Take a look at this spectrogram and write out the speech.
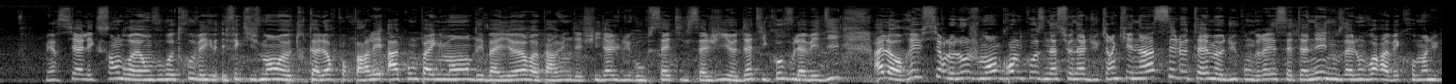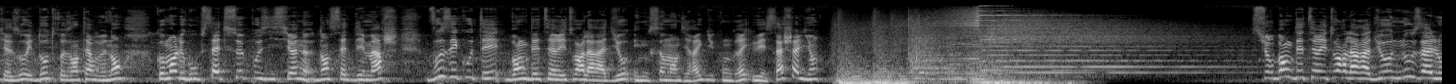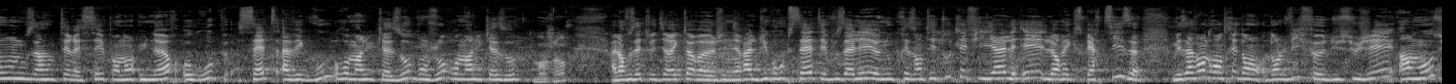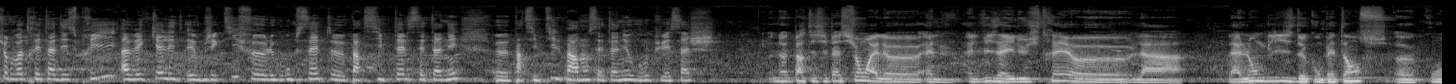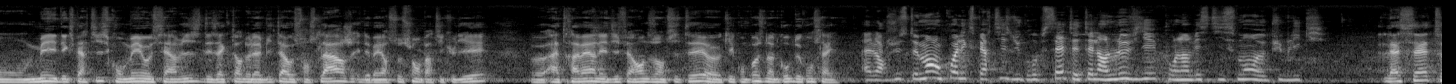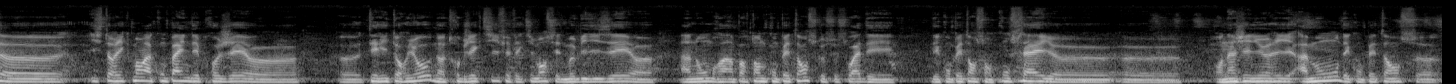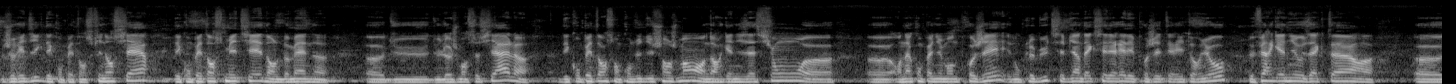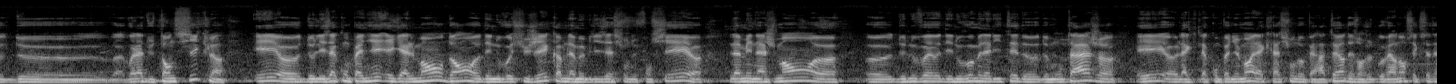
Merci Alexandre. On vous retrouve effectivement euh, tout à l'heure pour parler accompagnement des bailleurs euh, par une des filiales du groupe 7. Il s'agit euh, d'Atico, vous l'avez dit. Alors, réussir le logement, grande cause nationale du quinquennat, c'est le thème du congrès cette année. nous allons voir avec Romain Lucaso et d'autres intervenants comment le groupe 7 se positionne dans cette démarche. Vous écoutez Banque des Territoires, la radio, et nous sommes en direct du congrès USH à Lyon. Sur Banque des Territoires, la radio, nous allons nous intéresser pendant une heure au groupe 7 avec vous, Romain Lucaso. Bonjour Romain Lucaso. Bonjour. Alors vous êtes le directeur euh, général du groupe 7 et vous allez euh, nous présenter toutes les filiales et leur expertise. Mais avant de rentrer dans, le vif euh, du sujet, un mot sur votre état d'esprit. Avec quel objectif le groupe 7 participe-t-il cette année, participe-t-il pardon cette année au groupe USH Notre participation, elle, elle, elle vise à illustrer la la longue liste de compétences euh, qu'on met d'expertise qu'on met au service des acteurs de l'habitat au sens large et des bailleurs sociaux en particulier euh, à travers les différentes entités euh, qui composent notre groupe de conseil. Alors justement, en quoi l'expertise du groupe 7 est-elle un levier pour l'investissement public? La 7 historiquement accompagne des projets territoriaux. Notre objectif effectivement c'est de mobiliser un nombre important de compétences, que ce soit des, des compétences en conseil en ingénierie amont, des compétences euh, juridiques, des compétences financières, des compétences métiers dans le domaine euh, du, logement social, des compétences en conduite du changement, en organisation, euh, en accompagnement de projets. Et donc le but, c'est bien d'accélérer les projets territoriaux, de faire gagner aux acteurs de bah, voilà du temps de cycle et de les accompagner également dans des nouveaux sujets comme la mobilisation du foncier, l'aménagement, euh, de nouveaux, des nouveaux modalités de, de montage et euh, l'accompagnement et la création d'opérateurs, des enjeux de gouvernance, etc.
